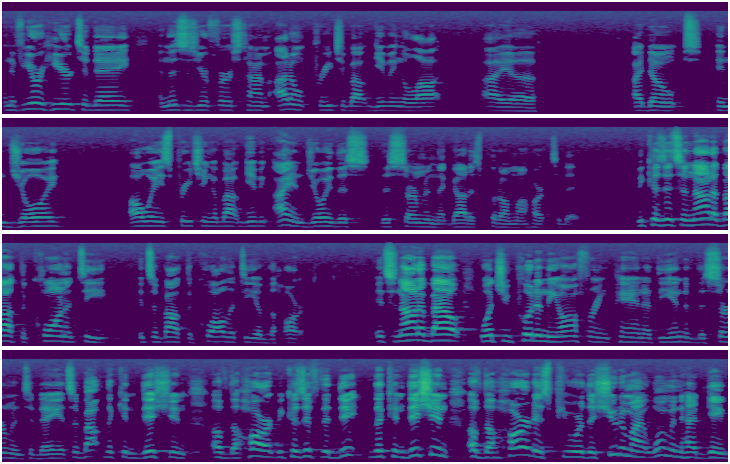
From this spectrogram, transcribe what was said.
And if you're here today and this is your first time, I don't preach about giving a lot. I, uh, I don't enjoy always preaching about giving. I enjoy this, this sermon that God has put on my heart today because it's not about the quantity, it's about the quality of the heart. It's not about what you put in the offering pan at the end of the sermon today. It's about the condition of the heart. Because if the, di- the condition of the heart is pure, the Shunammite woman had gave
